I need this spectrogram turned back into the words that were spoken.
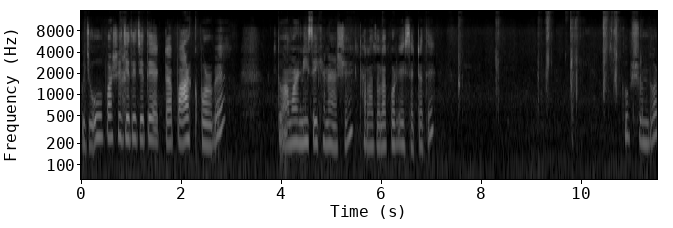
ওই যে ও পাশে যেতে যেতে একটা পার্ক পড়বে, তো আমার নিচ এখানে আসে, খেলাধুলা করে এই সাইডটাতে খুব সুন্দর।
